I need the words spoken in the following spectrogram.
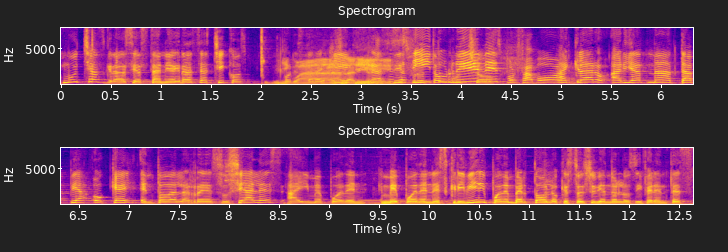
Muchas gracias, Tania. Gracias, chicos, por Igual, estar aquí. Ari. Gracias a ti, Disfruto tus mucho. redes, por favor. Ay, claro, Ariadna Tapia, ok, en todas las redes sociales. Ahí me pueden, me pueden escribir y pueden ver todo lo que estoy subiendo en los diferentes,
